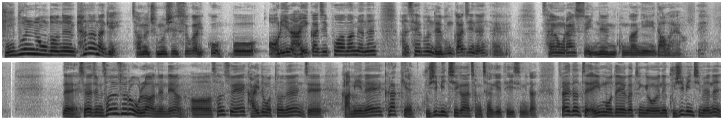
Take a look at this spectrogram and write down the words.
두 분 정도는 편안하게 잠을 주무실 수가 있고 뭐 어린 아이까지 포함하면은 한 세 분 네 분까지는 예, 사용을 할 수 있는 공간이 나와요. 네. 네, 제가 지금 선수로 올라왔는데요. 어, 선수의 가이드 모터는 이제 가민의 크라켄 90인치가 장착이 돼 있습니다. 트라이던트 A 모델 같은 경우에는 90인치면은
